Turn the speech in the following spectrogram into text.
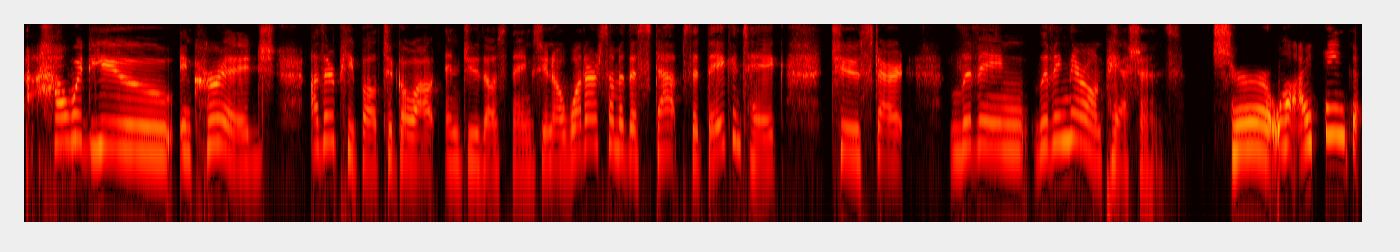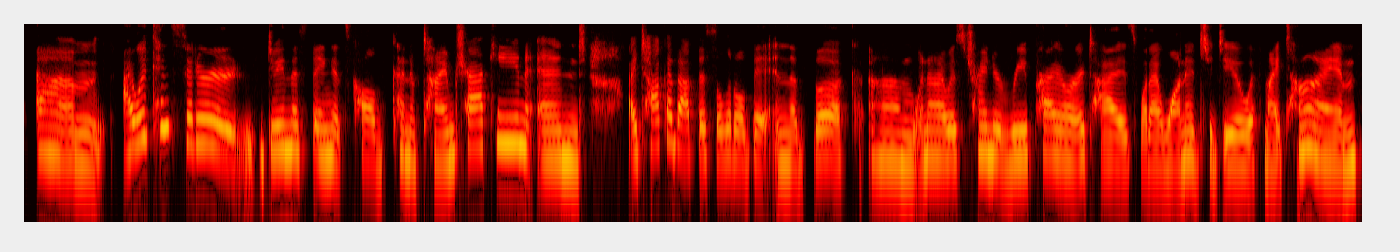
how would you encourage other people to go out and do those things? You know, what are some of the steps that they can take to start living living their own passions? Sure. Well, I think um, I would consider doing this thing. It's called kind of time tracking. And I talk about this a little bit in the book. Um, when I was trying to reprioritize what I wanted to do with my time,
